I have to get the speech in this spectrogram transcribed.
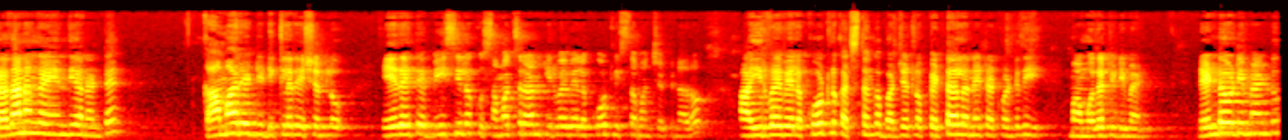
ప్రధానంగా ఏంది అని అంటే కామారెడ్డి డిక్లరేషన్లో ఏదైతే బీసీలకు సంవత్సరానికి ఇరవై వేల కోట్లు ఇస్తామని చెప్పినారో ఆ ఇరవై వేల కోట్లు ఖచ్చితంగా బడ్జెట్లో పెట్టాలనేటటువంటిది మా మొదటి డిమాండ్. రెండవ డిమాండు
